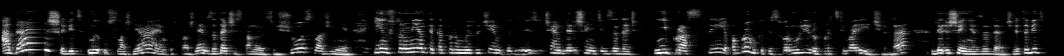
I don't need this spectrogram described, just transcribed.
а дальше ведь мы усложняем, усложняем, задачи становятся еще сложнее. И инструменты, которые мы изучаем, изучаем для решения этих задач, непростые. Попробуй-ка ты сформулируй противоречия да, для решения задачи. Это ведь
